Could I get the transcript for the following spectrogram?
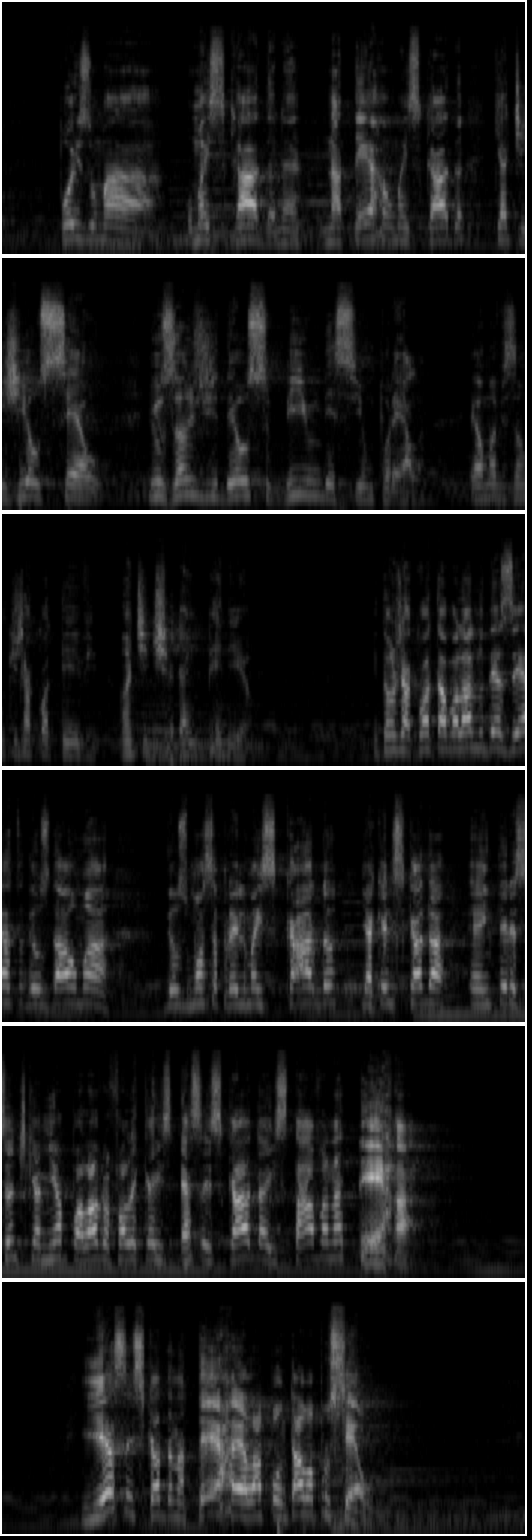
pôs uma, uma escada, né? na terra uma escada que atingia o céu, e os anjos de Deus subiam e desciam por ela. É uma visão que Jacó teve antes de chegar em Peniel. Então Jacó estava lá no deserto, Deus dá uma, Deus mostra para ele uma escada, e aquela escada é interessante que a minha palavra fala que essa escada estava na terra. E essa escada na terra, ela apontava para o céu.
